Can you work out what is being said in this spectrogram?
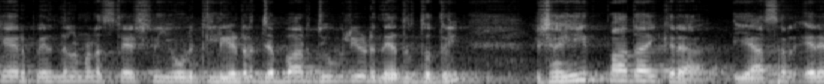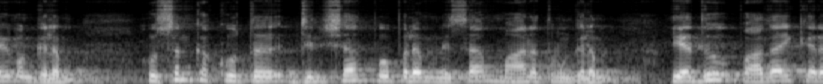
care Perinthalmanna station unit leader Jabbar ജൂബിലിയുടെ നേതൃത്വത്തിൽ ഷഹീദ് പാതായ്ക്കര യാസർ എരവിമംഗലം ഹുസൻ കക്കൂത്ത് ജിൻഷാദ് പൂപ്പലം നിസാം മാനത്തുമംഗലം യദു പാതായ്ക്കര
